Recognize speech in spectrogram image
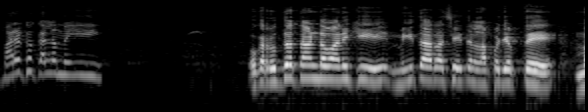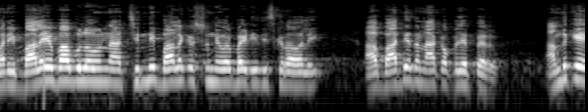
మరొక కలం ఈ ఒక రుద్రతాండవానికి మిగతా రచయితలను అప్పచెప్తే మరి బాలయ్య బాబులో ఉన్న చిన్ని బాలకృష్ణుని ఎవరు బయటికి తీసుకురావాలి? ఆ బాధ్యత నాకు అప్పచెప్పారు అందుకే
